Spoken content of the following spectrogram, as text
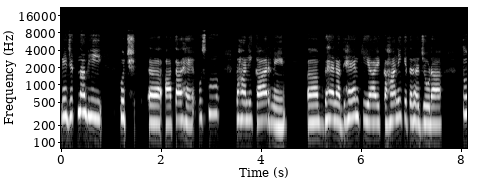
में जितना भी कुछ आता है, उसको कहानीकार ने गहन अध्ययन किया, एक कहानी की तरह जोड़ा। तो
